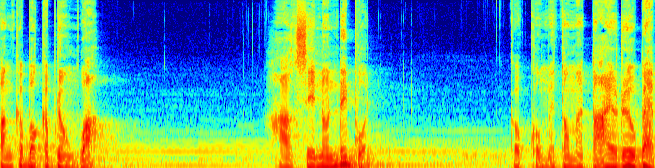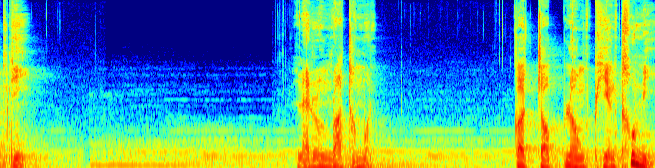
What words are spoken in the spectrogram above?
ฟังก็บอกกับหนงว่า หากเสียนนท์ได้บวชก็คงไม่ต้องมาตายเร็วแบบนี้ และเรื่องราวทั้งหมด ก็จบลงเพียงเท่านี้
